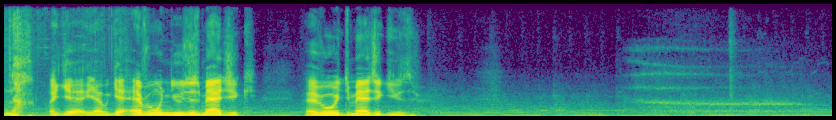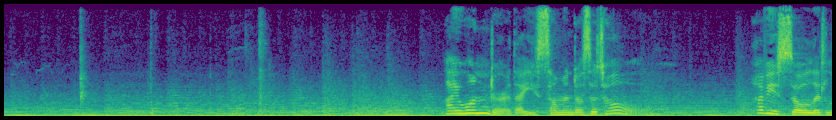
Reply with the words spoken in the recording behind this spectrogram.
No, like yeah, yeah, we get everyone uses magic. Everyone's a magic user. Wonder that you summoned us at all. Have you so little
